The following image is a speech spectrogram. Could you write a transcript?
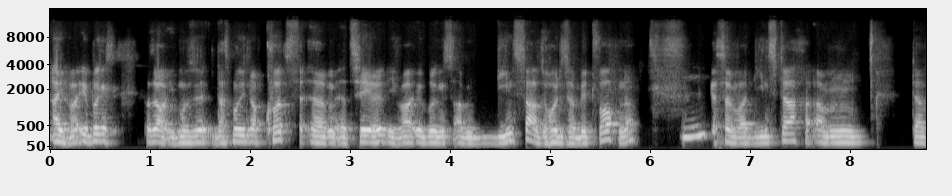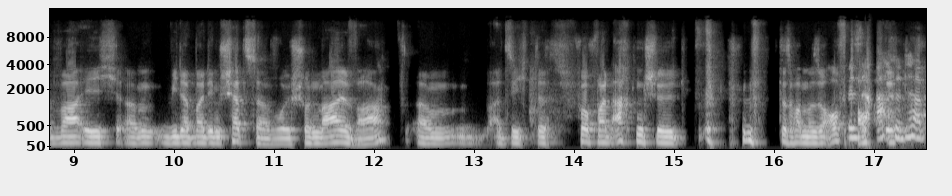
Ah, ich war übrigens, pass auf, ich muss, das muss ich noch kurz ähm, erzählen. Ich war übrigens am Dienstag, also heute ist ja Mittwoch, ne? Mhm. Gestern war Dienstag. Ähm, da war ich ähm, wieder bei dem Schätzer, wo ich schon mal war, ähm, als ich das Vorfahrt-Achtenschild, das auch immer so auftauchte,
